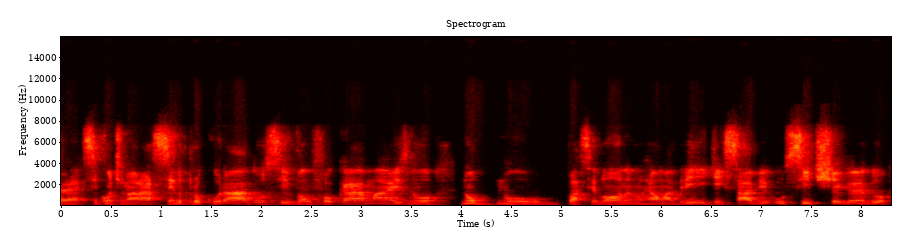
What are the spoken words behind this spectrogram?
é, se, continuará sendo procurado ou se vão focar mais no, no, no Barcelona, no Real Madrid, e quem sabe o City chegando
